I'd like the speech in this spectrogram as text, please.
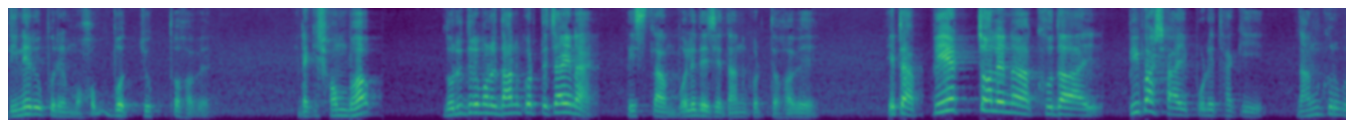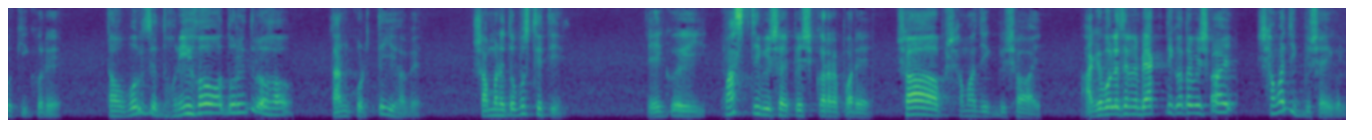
দিনের উপরে মহব্বত যুক্ত হবে। এটা কি সম্ভব? দরিদ্র মানুষ দান করতে চায় না। ইসলাম বলে দিয়েছে দান করতে হবে। এটা পেট চলে না ক্ষুদায় পিপাসায় পড়ে থাকি। দান করব কি করে? তাও বলছে ধনী হও, দরিদ্র হও, দান করতেই হবে। সম্মানিত উপস্থিতি, এই পাঁচটি বিষয় পেশ করার পরে সব সামাজিক বিষয়। আগে বলেছিলেন ব্যক্তিগত বিষয়, সামাজিক বিষয়গুলো।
